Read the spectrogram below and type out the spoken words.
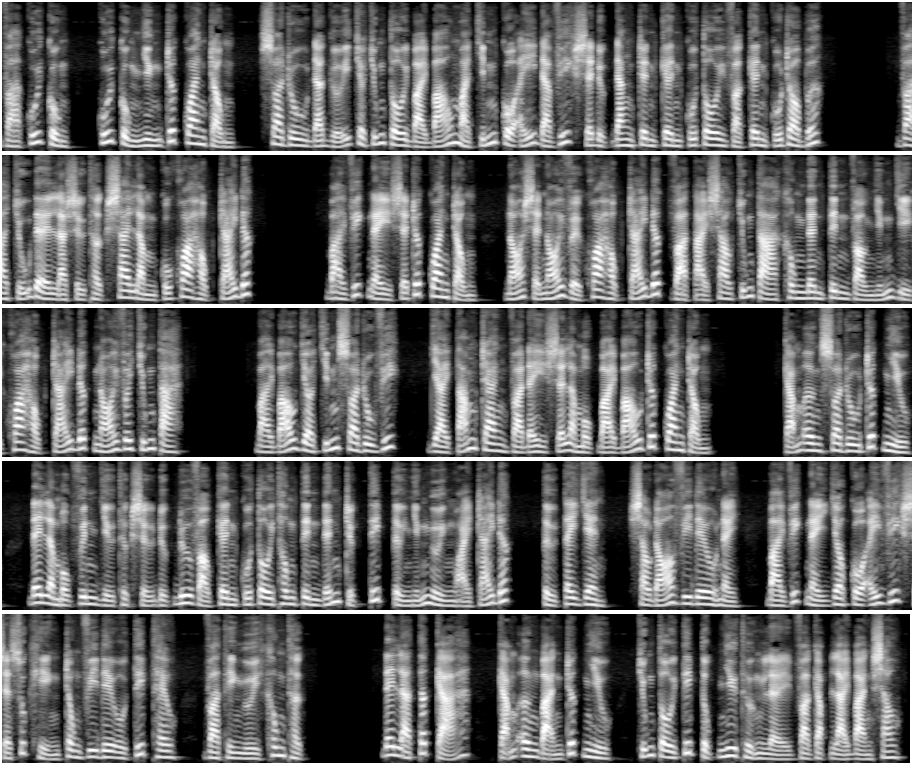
Và cuối cùng, cuối cùng nhưng rất quan trọng, Soaru đã gửi cho chúng tôi bài báo mà chính cô ấy đã viết sẽ được đăng trên kênh của tôi và kênh của Robert. Và chủ đề là sự thật sai lầm của khoa học trái đất. Bài viết này sẽ rất quan trọng, nó sẽ nói về khoa học trái đất và tại sao chúng ta không nên tin vào những gì khoa học trái đất nói với chúng ta. Bài báo do chính Soaru viết, dài 8 trang và đây sẽ là một bài báo rất quan trọng. Cảm ơn Soaru rất nhiều, đây là một vinh dự thực sự được đưa vào kênh của tôi thông tin đến trực tiếp từ những người ngoại trái đất, từ Tây Gen. Sau đó video này, bài viết này do cô ấy viết sẽ xuất hiện trong video tiếp theo, và thì người không thật. Đây là tất cả, cảm ơn bạn rất nhiều, chúng tôi tiếp tục như thường lệ và gặp lại bạn sau.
